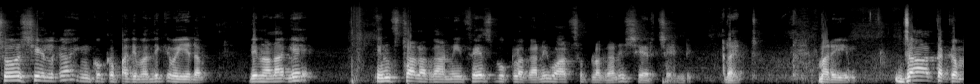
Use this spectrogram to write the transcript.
సోషల్గా ఇంకొక పది మందికి వేయడం. దీని అలాగే ఇన్స్టాలో కానీ ఫేస్బుక్లో కానీ వాట్సాప్లో కానీ షేర్ చేయండి. రైట్ మరి జాతకం.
